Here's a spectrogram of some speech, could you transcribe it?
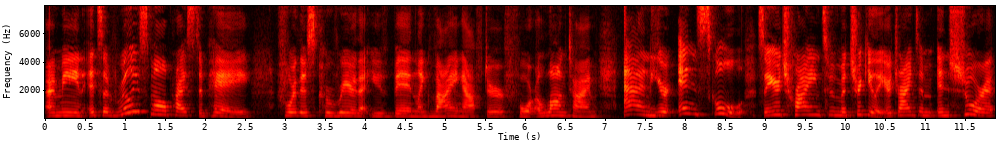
I mean, it's a really small price to pay for this career that you've been like vying after for a long time and you're in school. So you're trying to matriculate. You're trying to ensure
